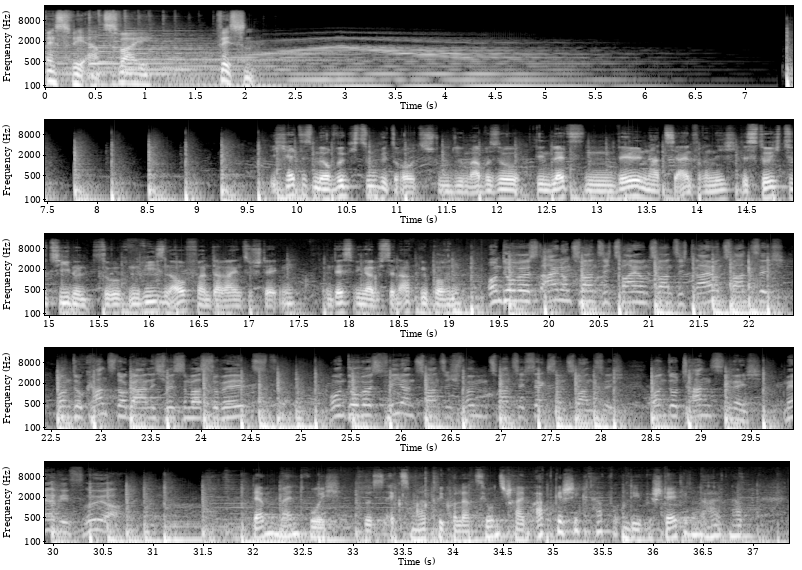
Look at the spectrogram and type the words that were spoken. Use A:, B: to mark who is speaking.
A: SWR 2 Wissen.
B: Ich hätte es mir auch wirklich zugetraut, das Studium, aber so den letzten Willen hat sie einfach nicht, das durchzuziehen und so einen riesen Aufwand da reinzustecken. Und deswegen habe ich es dann abgebrochen.
C: Und du wirst 21, 22, 23 und du kannst noch gar nicht wissen, was du willst. Und du wirst 24, 25, 26 und du tanzt nicht mehr wie früher.
D: Der Moment, wo ich das Exmatrikulationsschreiben abgeschickt habe und die Bestätigung erhalten habe,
